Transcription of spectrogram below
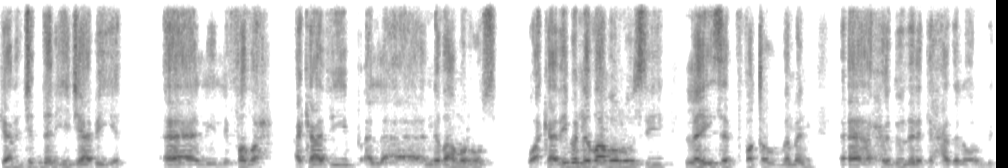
كانت جدا إيجابية آه، لفضح أكاذيب النظام الروسي وأكاذيب النظام الروسي ليست فقط ضمن آه، حدود الاتحاد الأوروبي،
